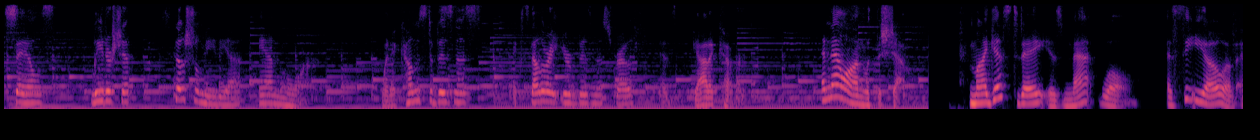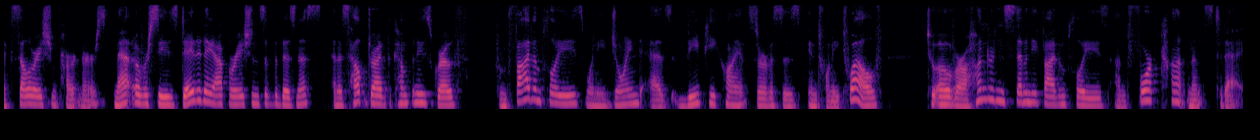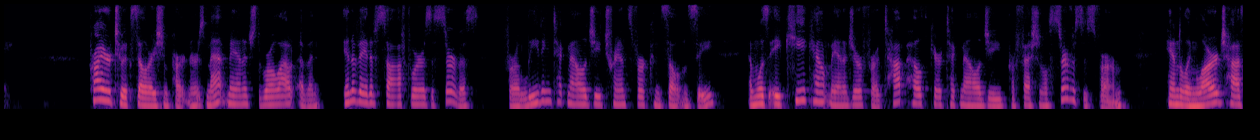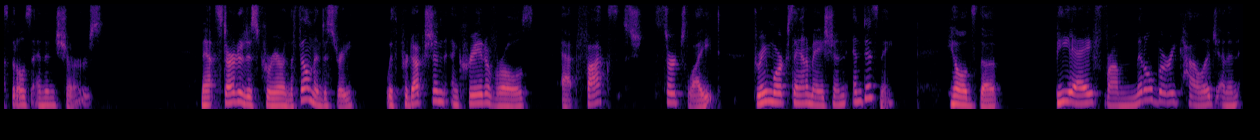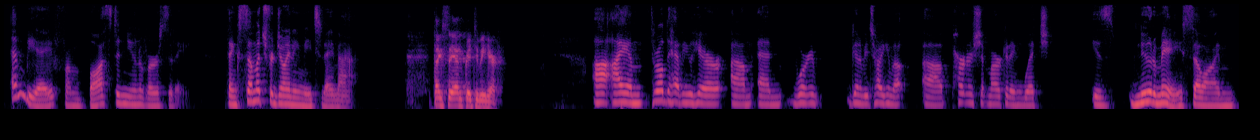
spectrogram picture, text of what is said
sales, leadership, social media, and more. When it comes to business, Accelerate Your Business Growth has got it covered. And now on with the show. My guest today is Matt Wool. As CEO of Acceleration Partners, Matt oversees day to day operations of the business and has helped drive the company's growth from five employees when he joined as VP Client Services in 2012 to over 175 employees on four continents today. Prior to Acceleration Partners, Matt managed the rollout of an innovative software as a service for a leading technology transfer consultancy and was a key account manager for a top healthcare technology professional services firm handling large hospitals and insurers. Matt started his career in the film industry with production and creative roles at Fox Searchlight, DreamWorks Animation, and Disney. He holds the BA from Middlebury College and an MBA from Boston University. Thanks so much for joining me today, Matt. Thanks, Dan. Great to be here. Uh, I am thrilled to have you here, um, and we're going to be talking about uh, partnership marketing, which is new to me. So I'm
